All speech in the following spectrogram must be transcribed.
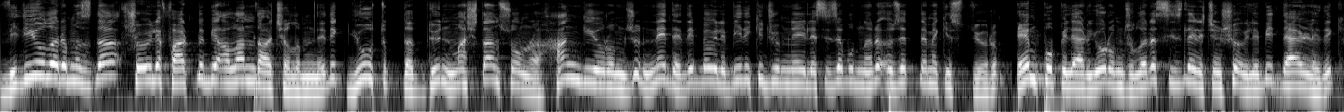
Videolarımızda şöyle farklı bir alan da açalım dedik. YouTube'da dün maçtan sonra hangi yorumcu ne dedi böyle bir iki cümleyle size bunları özetlemek istiyorum. En popüler yorumcuları sizler için şöyle bir derledik.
